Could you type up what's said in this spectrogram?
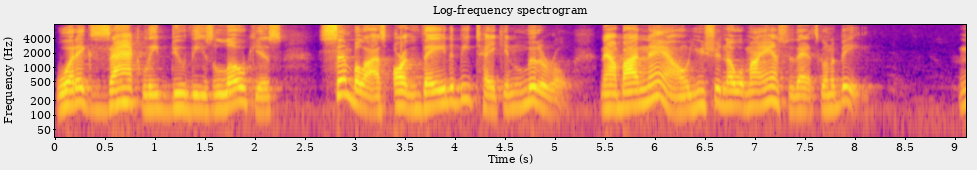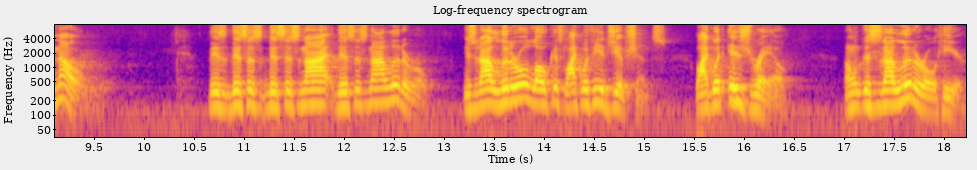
What exactly do these locusts symbolize? Are they to be taken literal? Now, by now, you should know what my answer to that's going to be. No. This, this, is, this, is not, this is not literal. These are not literal locusts like with the Egyptians, like with Israel. This is not literal here.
